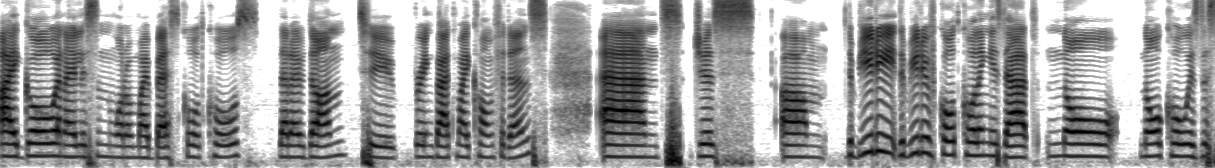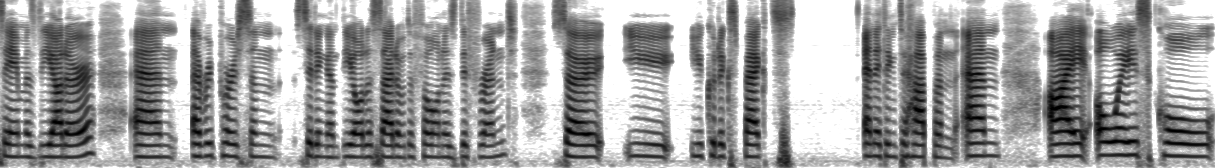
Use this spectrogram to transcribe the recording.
I go and I listen one of my best cold calls that I've done to bring back my confidence, and just um, the beauty the beauty of cold calling is that no no call is the same as the other and every person sitting at the other side of the phone is different. So you you could expect anything to happen. And i always call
